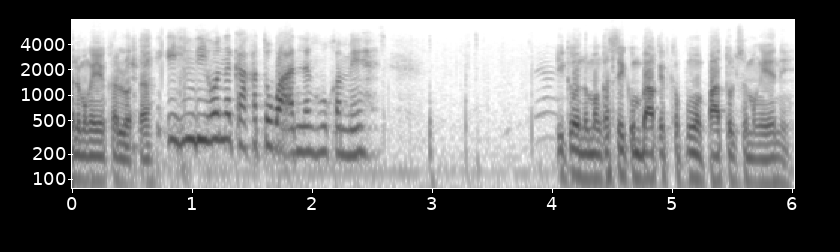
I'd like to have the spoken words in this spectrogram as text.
Ano mga ngayon, Carlota? Eh, hindi ho, nagkakatuwaan lang ho kami. Ikaw naman kasi kung bakit ka pumapatol sa mga yan eh.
